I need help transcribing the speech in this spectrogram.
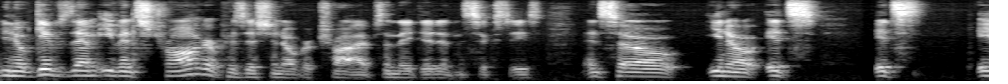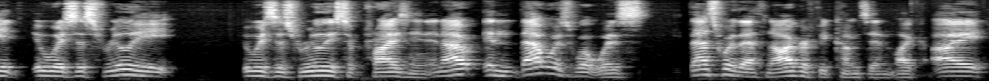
you know gives them even stronger position over tribes than they did in the 60s and so you know it's it's it it was just really it was just really surprising. And i and that was what was that's where the ethnography comes in. Like i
